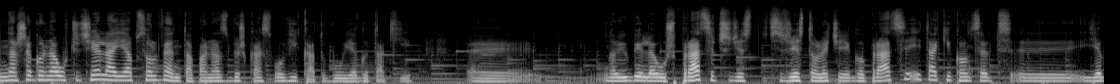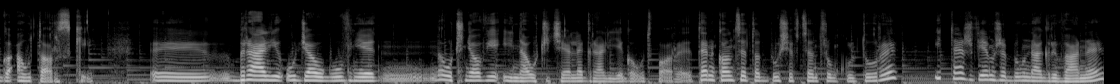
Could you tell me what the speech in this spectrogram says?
naszego nauczyciela i absolwenta, pana Zbyszka Słowika. To był jego taki y, no, jubileusz pracy, 30 30-lecie jego pracy i taki koncert y, jego autorski. Y, Brali udział głównie mm, no, uczniowie i nauczyciele, grali jego utwory. Ten koncert odbył się w Centrum Kultury i też wiem, że był nagrywany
